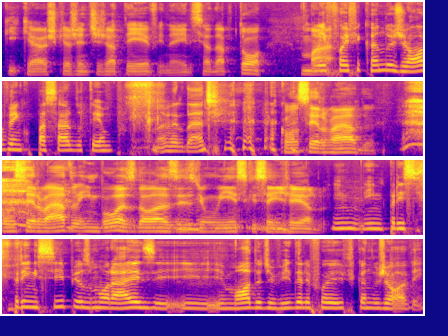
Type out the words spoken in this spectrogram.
que, que acho que a gente já teve, né? Ele se adaptou. Mas... Ele foi ficando jovem com o passar do tempo, na verdade. Conservado. Conservado em boas doses de um uísque sem gelo. Em, em princípios morais e, e, e, modo de vida, ele foi ficando jovem.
